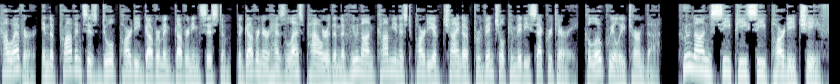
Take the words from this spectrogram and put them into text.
However, in the province's dual-party government governing system, the governor has less power than the Hunan Communist Party of China Provincial Committee Secretary, colloquially termed the Hunan CPC Party Chief.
